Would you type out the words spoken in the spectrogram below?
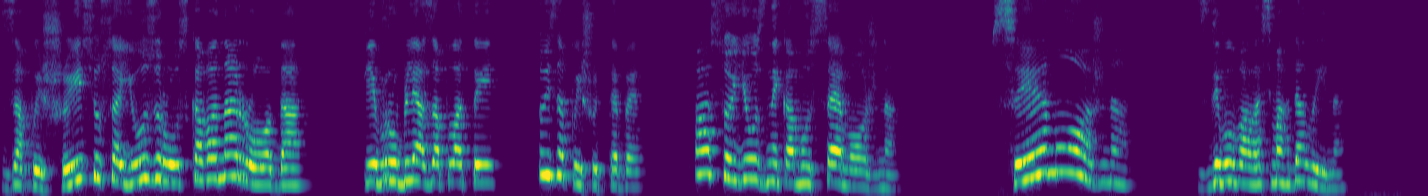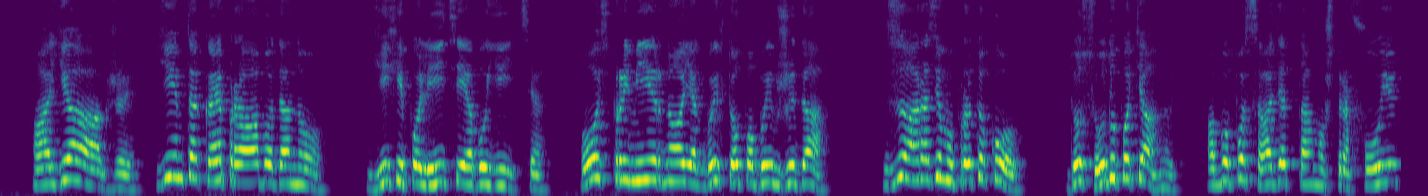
запишись у союз руского народа. Піврубля заплати, то й запишуть тебе. А союзникам усе можна. Все можна, здивувалась Магдалина. А як же? Їм таке право дано. Їх і поліція боїться. Ось примірно, якби хто побив жида. Зараз йому протокол. До суду потягнуть або посадять там, оштрафують.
